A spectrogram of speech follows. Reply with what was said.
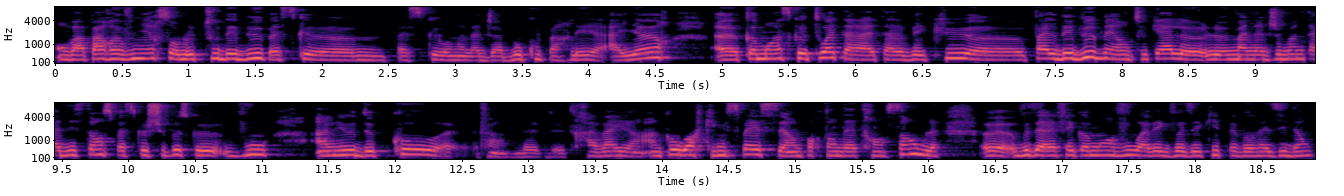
on va pas revenir sur le tout début parce que parce qu'on en a déjà beaucoup parlé ailleurs. Euh, comment est-ce que toi, tu as, vécu, euh, pas le début, mais en tout cas le, management à distance? Parce que je suppose que vous, un lieu de co, euh, enfin de, travail, un coworking space, c'est important d'être ensemble. vous avez fait comment vous avec vos équipes et vos résidents?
